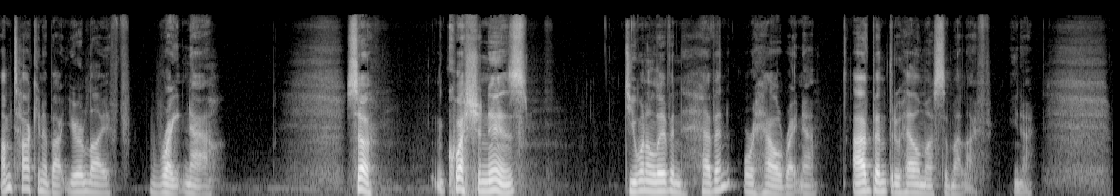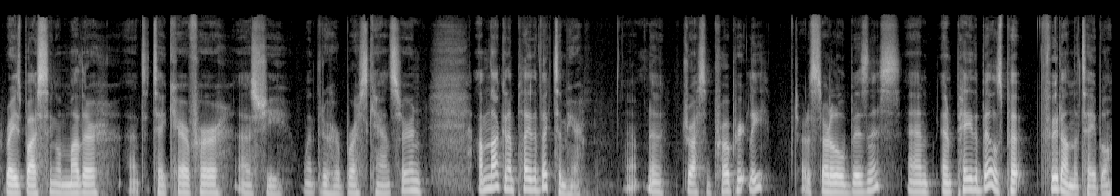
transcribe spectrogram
I'm talking about your life right now. So, the question is do you want to live in heaven or hell right now? I've been through hell most of my life. you know, raised by a single mother uh, to take care of her as she went through her breast cancer. And I'm not going to play the victim here. I'm going to dress appropriately, try to start a little business, and, and pay the bills, put food on the table.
